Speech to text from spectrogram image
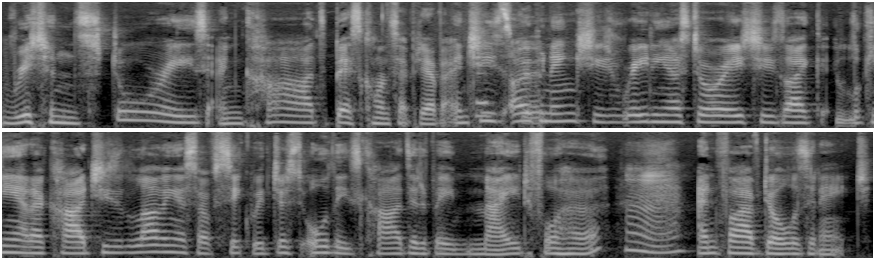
written stories and cards. Best concept ever. And she's That's good. opening, she's reading her stories, she's like looking at her card. She's loving herself sick with just all these cards that have been made for her Hmm. and $5 in each.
